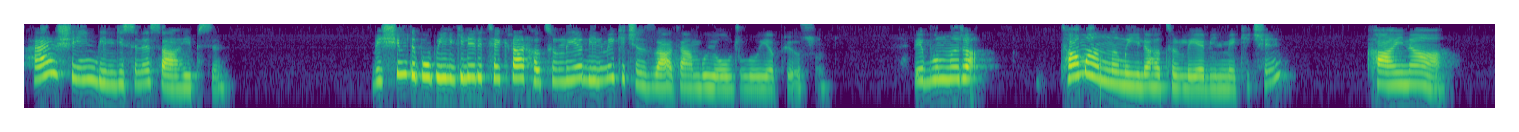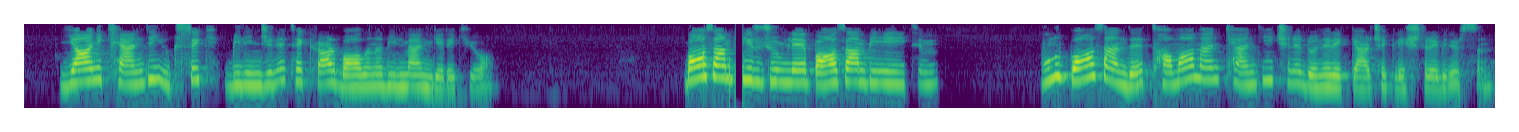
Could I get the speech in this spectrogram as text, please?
Her şeyin bilgisine sahipsin. Ve şimdi bu bilgileri tekrar hatırlayabilmek için zaten bu yolculuğu yapıyorsun. Ve bunları tam anlamıyla hatırlayabilmek için kaynağa yani kendi yüksek bilincine tekrar bağlanabilmen gerekiyor. Bazen bir cümle, bazen bir eğitim, bunu bazen de tamamen kendi içine dönerek gerçekleştirebilirsin.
